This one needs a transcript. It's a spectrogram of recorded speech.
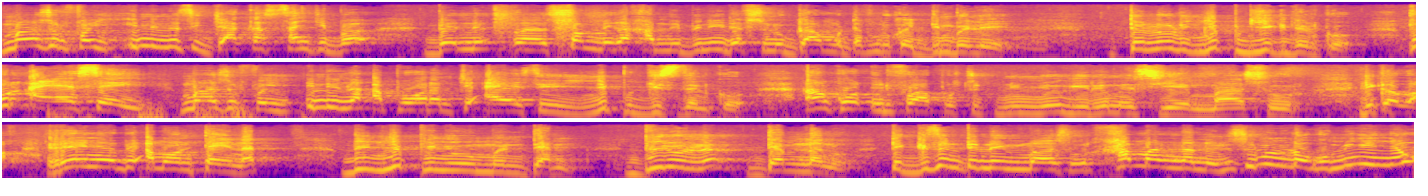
Mansour Faye indi na si jàkka sanc ba benn euh, somme bi nga xam ne bi ñuy def suñu gàmmu daf ñu koy dimbalee te loolu ñëpp yëg nañ ko pour ASC yi Mansour Faye indi na apport am ci ASC yi ñëpp gis nañ ko encore une fois pour tout ñun ñoo ngi remercier Mansour di ko wax réunion bi amoon tey nag du ñëpp ñoo mën dem bureau la dem nañu te gisante nañ Mansour xamal na nañu suñu ndogu mi ngi ñëw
